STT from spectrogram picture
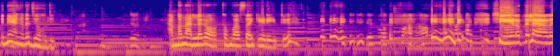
പിന്നെ ഞങ്ങളുടെ ജ്യോതി. അമ്മ നല്ലൊരു ഉറക്കം പാസ്സാക്കി എടീറ്റ് ക്ഷീണത്തിലാണ്.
